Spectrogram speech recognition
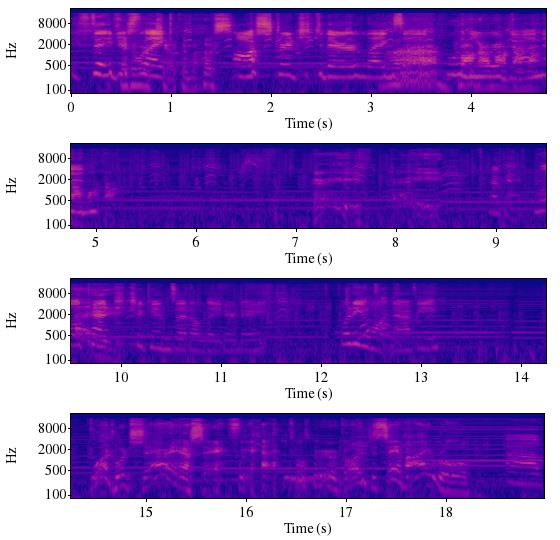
be? If they just were like chocobos. ostriched their legs up when you were done, and Hey, hey. okay, we'll Hey. catch chickens at a later date. What do you want, Navi? What would Saria say if we had told her we were going to save Hyrule? Um,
